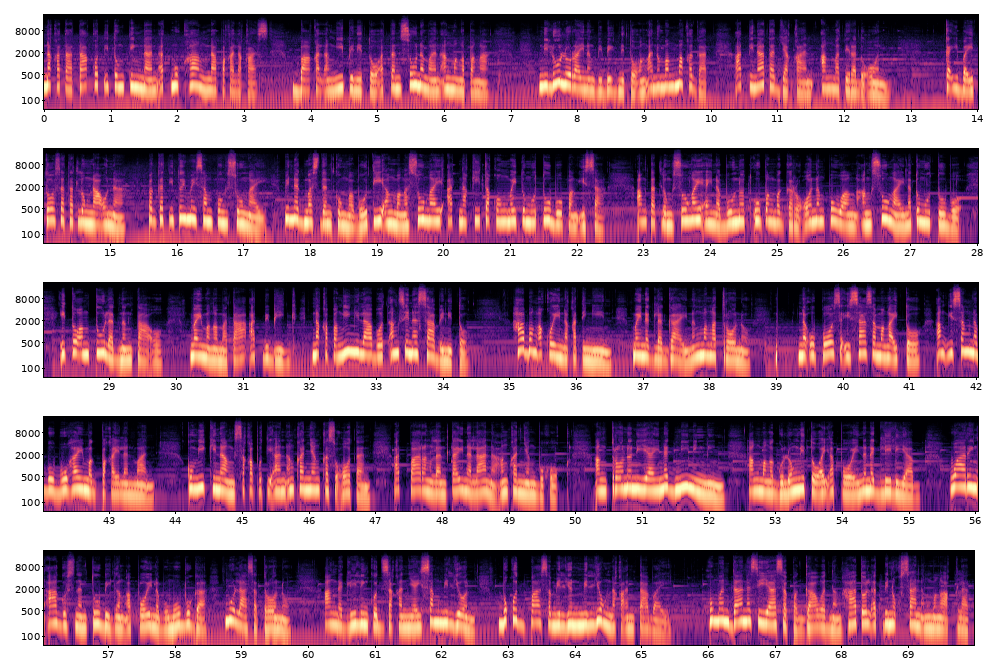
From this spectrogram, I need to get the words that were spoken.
Nakatatakot itong tingnan at mukhang napakalakas. Bakal ang ngipin nito at tanso naman ang mga panga. Niluluray ng bibig nito ang anumang makagat at tinatadyakan ang matira doon. Kaiba ito sa tatlong nauna, pagkat ito'y may sampung sungay, pinagmasdan kong mabuti ang mga sungay at nakita kong may tumutubo pang isa. Ang tatlong sungay ay nabunot upang magkaroon ng puwang ang sungay na tumutubo. Ito ang tulad ng tao, may mga mata at bibig, nakapangingilabot ang sinasabi nito. Habang ako'y nakatingin, may naglagay ng mga trono. Naupo sa isa sa mga ito ang isang nabubuhay magpakailanman. Kumikinang sa kaputian ang kanyang kasuotan at parang lantay na lana ang kanyang buhok. Ang trono niya ay nagniningning. Ang mga gulong nito ay apoy na nagliliyab. Waring agos ng tubig ang apoy na bumubuga mula sa trono ang naglilingkod sa kanya isang milyon, bukod pa sa milyon-milyong nakaantabay. Humanda na siya sa paggawad ng hatol at binuksan ang mga aklat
